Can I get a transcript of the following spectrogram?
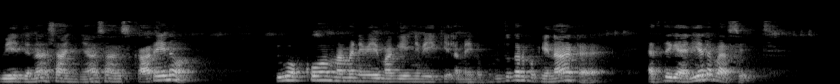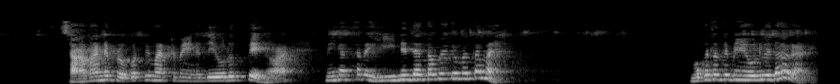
වේදනා, සංඥා, සංස්කාර එනවා. ඒක ඔක්කොම මම නෙවෙයි මගේ නෙවෙයි කියලා මේක පුරුදු කරපු කෙනාට ඇත්ත දෙක ඇරියට පස්සෙත් සාමාන්‍ය ප්‍රകൃති මට්ටමේ ඉන දේවලුත් පේනවා. මේකත් අර හීනේ දැකපු එකම තමයි. මොකටද මේ ඔළුවේ දාගන්නේ?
